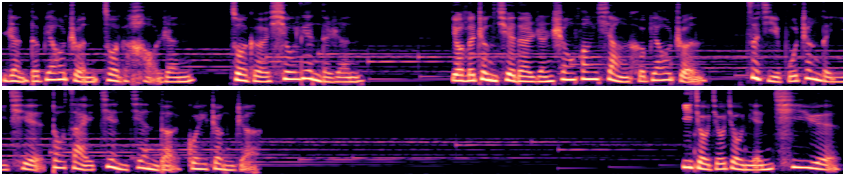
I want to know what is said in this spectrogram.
忍的标准做个好人，做个修炼的人。有了正确的人生方向和标准，自己不正的一切都在渐渐的归正着。一九九九年七月，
